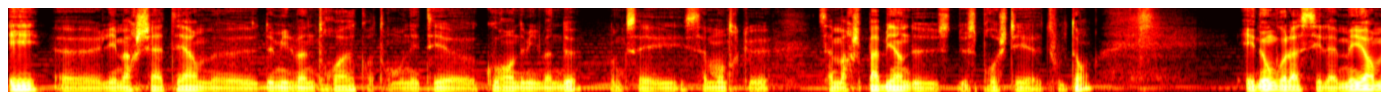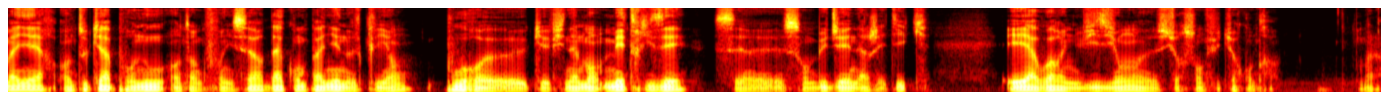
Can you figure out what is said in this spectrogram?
et les marchés à terme 2023 quand on était courant 2022. Donc ça, montre que ça marche pas bien de, se projeter tout le temps. Et donc voilà, c'est la meilleure manière, en tout cas pour nous en tant que fournisseurs, d'accompagner notre client pour que finalement maîtriser son budget énergétique et avoir une vision euh, sur son futur contrat. Voilà.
